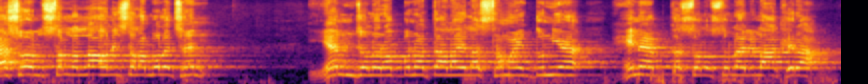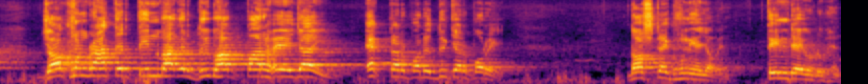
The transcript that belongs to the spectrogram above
রাসূল সাল্লাল্লাহু আলাইহি সাল্লাম বলেছেন, ইয়ানজাল রাব্বুনা ইলা সামাই দুনিয়া হিনাব কাসলসুলাইল আখিরা। যখন রাতের তিন ভাগের দুই ভাগ পার হয়ে যায়, একটার পরে, দুইটার পরে, দশটায় ঘুমিয়ে যাবেন, তিনটায় উঠবেন।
